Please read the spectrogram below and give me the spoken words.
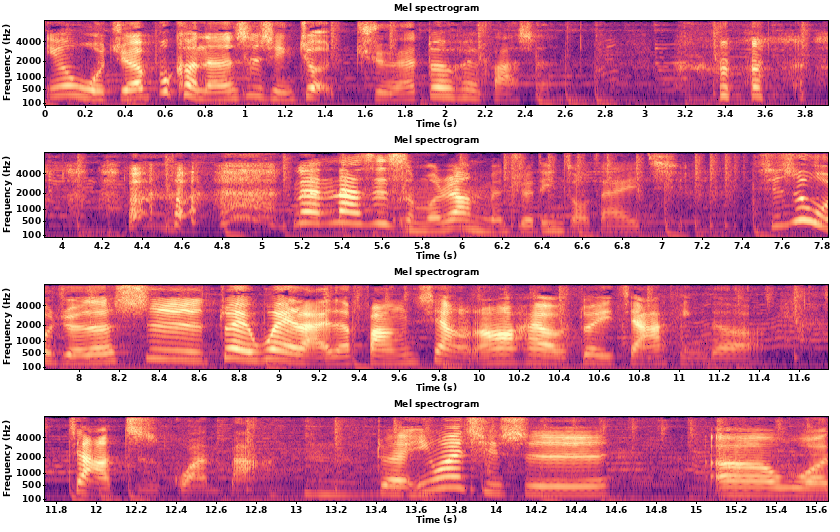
因为我觉得不可能的事情就绝对会发生。那那是什么让你们决定走在一起？其实我觉得是对未来的方向，然后还有对家庭的价值观吧。嗯，对，因为其实，呃，我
